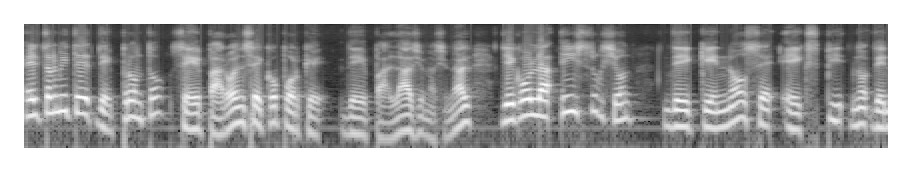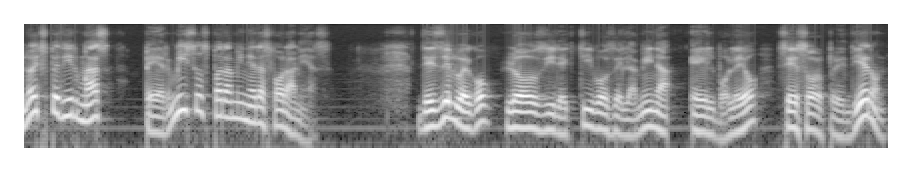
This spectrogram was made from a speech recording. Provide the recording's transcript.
El trámite de pronto se paró en seco porque de Palacio Nacional llegó la instrucción de que no se de no expedir más permisos para mineras foráneas. Desde luego, los directivos de la mina El Boleo se sorprendieron,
